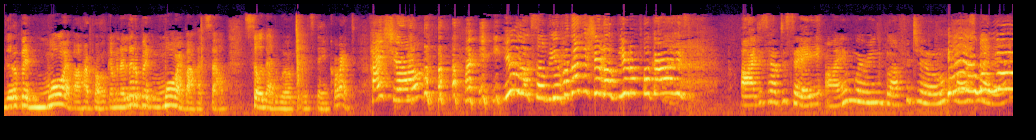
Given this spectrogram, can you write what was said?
little bit more about her program and a little bit more about herself, so that we're, we're staying correct. Hi, Cheryl. you look so beautiful. Doesn't she look beautiful, guys? I just have to say, I am wearing Bluffajo yeah, cosmetics.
